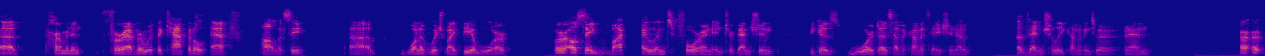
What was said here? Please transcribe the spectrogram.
a permanent, forever with a capital F policy, uh, one of which might be a war, or I'll say violent foreign intervention, because war does have a connotation of eventually coming to an end. Are,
